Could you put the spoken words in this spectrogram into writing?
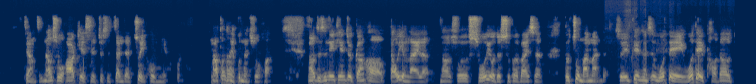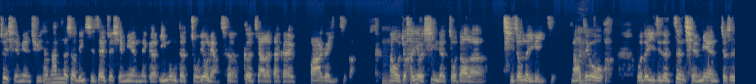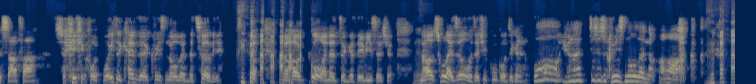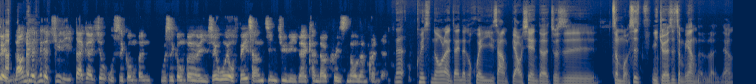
这样子，然后所有 artist 就是站在最后面，然后通常也不能说话，然后只是那天就刚好导演来了，然后所有所有的 supervisor 都坐满满的，所以变成是我得 我得跑到最前面去。他们他们那时候临时在最前面那个荧幕的左右两侧各加了大概八个椅子吧，嗯，然后我就很有幸的坐到了其中的一个椅子，然后结果我,、我的椅子的正前面就是沙发，所以我我一直看着 Chris Nolan 的侧脸。然后过完了整个 daily session，嗯然后出来之后，我再去 Google 这个人，哇，原来这就是 Chris Nolan 啊！哦，对，然后那个那个距离大概就五十公分，五十公分而已，所以我有非常近距离的看到 Chris Nolan 本人。那 Chris Nolan 在那个会议上表现的就是怎么是你觉得是怎么样的人这样？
